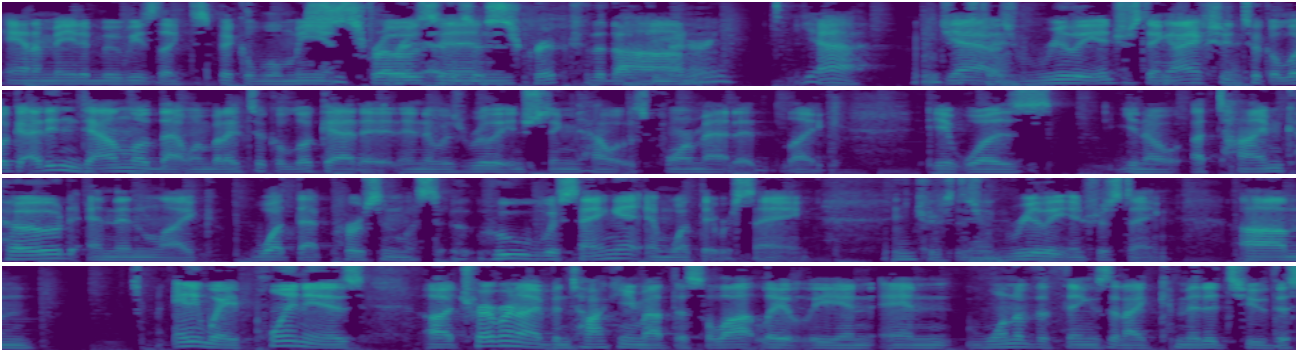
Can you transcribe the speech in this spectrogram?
animated movies like Despicable Me and Frozen. There's a script for the documentary. Um, yeah, yeah, it was Interesting. really interesting. I actually took a look. I didn't download that one, but I took a look at it, and it was really interesting how it was formatted. Like it was, you know, a time code, and then like what that person was, who was saying it, and what they were saying. Interesting. It's really interesting. Um, anyway, point is, uh, Trevor and I have been talking about this a lot lately, and and one of the things that I committed to this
